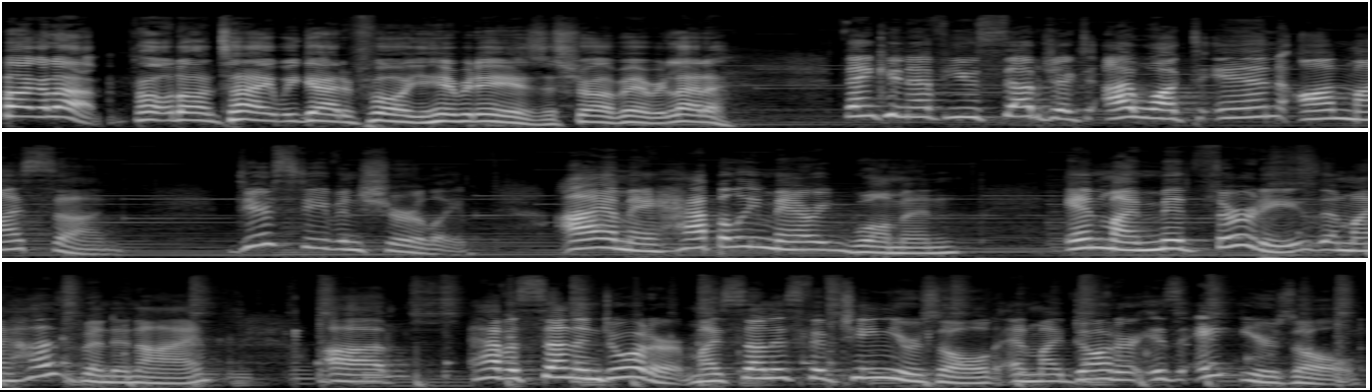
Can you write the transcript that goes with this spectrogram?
Buckle up. Hold on tight. We got it for you. Here it is the strawberry letter. Thank you, nephew. Subject I walked in on my son. Dear Steve and Shirley, I am a happily married woman in my mid 30s, and my husband and I uh, have a son and daughter. My son is 15 years old, and my daughter is 8 years old.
